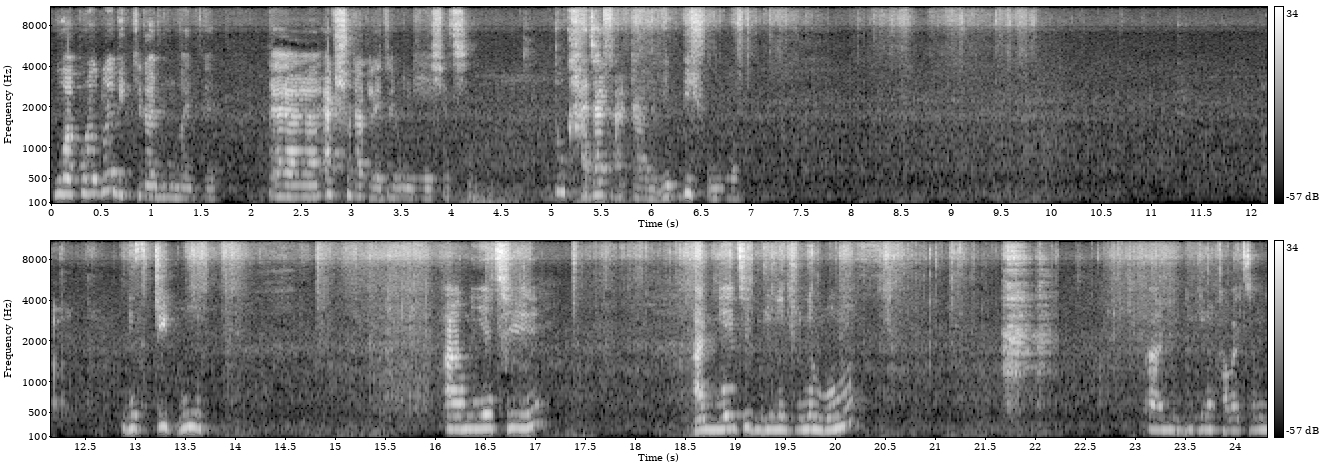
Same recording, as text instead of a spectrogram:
কুয়া পুরো করে বিক্রি হয় মুম্বাইতে তা একশো টাকা আমি নিয়ে এসেছি। একদম খাজা কাঁঠাল হেব্বি সুন্দর মিষ্টি গুড়। আর নিয়েছি আর নিয়েছি দুজনের জন্য মোমো। আর দুজনে খাবার জন্য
